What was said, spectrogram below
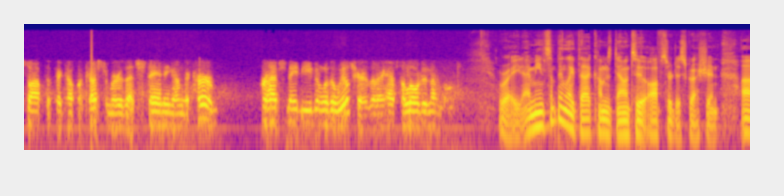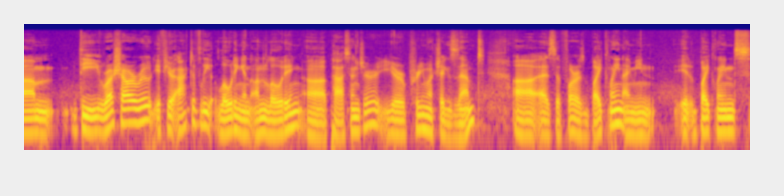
stop to pick up a customer that's standing on the curb, perhaps maybe even with a wheelchair that I have to load and unload? Right. I mean, something like that comes down to officer discretion. Um, the rush hour route, if you're actively loading and unloading a passenger, you're pretty much exempt. Uh, as far as bike lane, I mean, it, bike lanes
